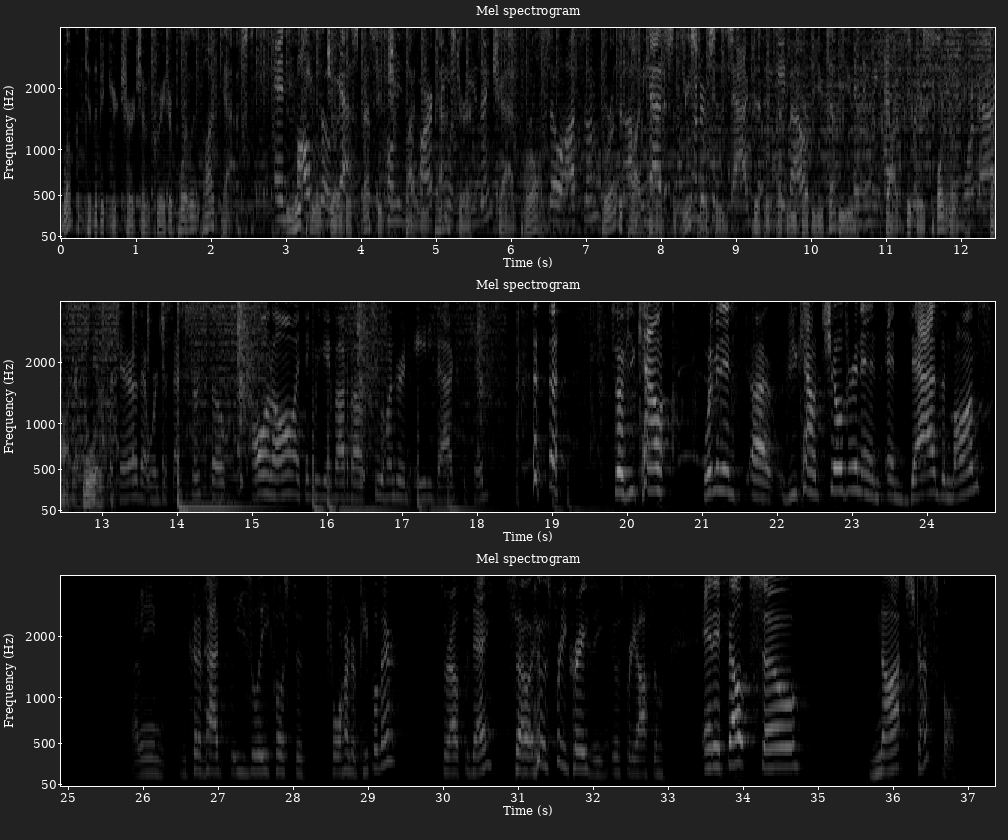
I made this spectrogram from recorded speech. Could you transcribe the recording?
Welcome to the Vineyard Church of Greater Portland podcast. And we hope also, you enjoy yeah, this message by the lead Park thing was pastor. Chad Peralt. So awesome. For other Um, podcasts and resources, visit we gave out, and then we had to switch to more bags that we www.vineyardportland.org. that were just extras. So all in all, I think we gave out about 280 bags to kids. so if you count women and uh, if you count children and, and dads and moms, I mean, we could have had easily close to 400 people there throughout the day. So it was pretty crazy. It was pretty awesome. And it felt so not stressful.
